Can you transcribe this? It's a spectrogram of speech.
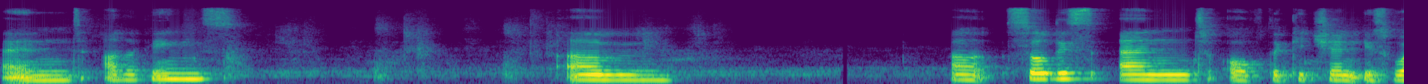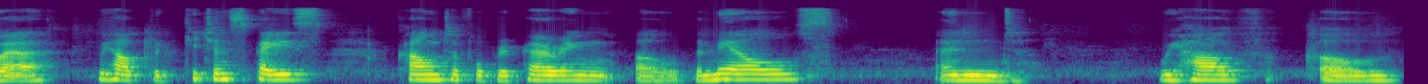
and other things. Um, uh, so this end of the kitchen is where we have the kitchen space, counter for preparing uh, the meals, and we have um,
